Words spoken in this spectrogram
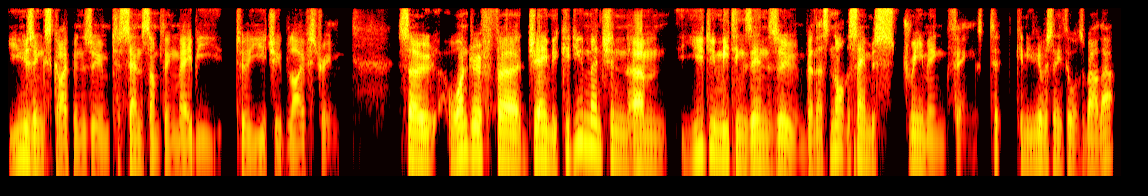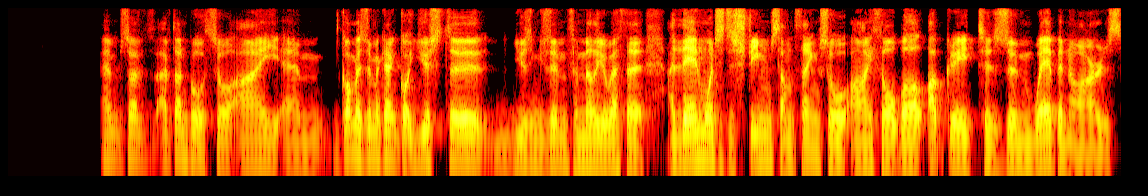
using Skype and Zoom to send something maybe to a YouTube live stream. So I wonder if, uh, Jamie, could you mention, um, you do meetings in Zoom, but that's not the same as streaming things. T can you give us any thoughts about that? Um, so I've, I've done both. So I um, got my Zoom account, got used to using Zoom, familiar with it. I then wanted to stream something. So I thought, well, I'll upgrade to Zoom webinars,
